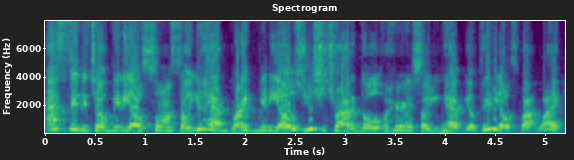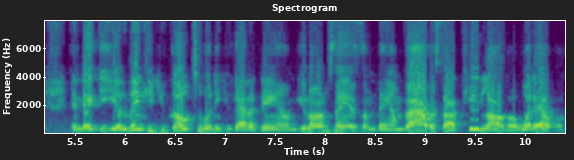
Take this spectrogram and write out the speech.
I see that your video so and so, you have great videos. You should try to go over here so you can have your video spotlight and they give you a link and you go to it and you got a damn, you know what I'm saying, some damn virus or keylog or whatever.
